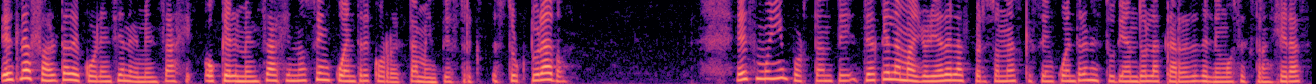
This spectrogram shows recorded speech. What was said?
es la falta de coherencia en el mensaje o que el mensaje no se encuentre correctamente estructurado. Es muy importante ya que la mayoría de las personas que se encuentran estudiando la carrera de lenguas extranjeras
